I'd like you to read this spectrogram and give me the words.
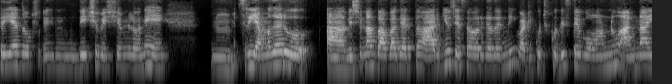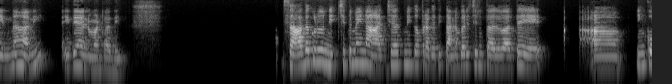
క్రియా దీక్ష విషయంలోనే శ్రీ అమ్మగారు ఆ విశ్వనాథ్ బాబా గారితో ఆర్గ్యూ చేసేవారు కదండి. వాటికి కొంచెం కుదిస్తే బాగుండు అన్నా ఇన్నా అని. ఇదే అనమాట అది. సాధకుడు నిశ్చితమైన ఆధ్యాత్మిక ప్రగతి కనబరిచిన తరువాతే ఇంకో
